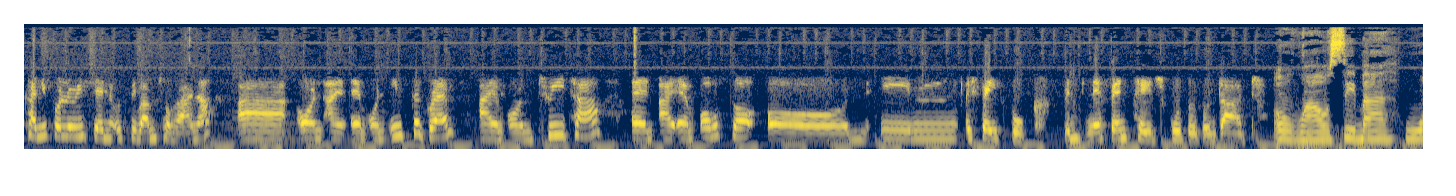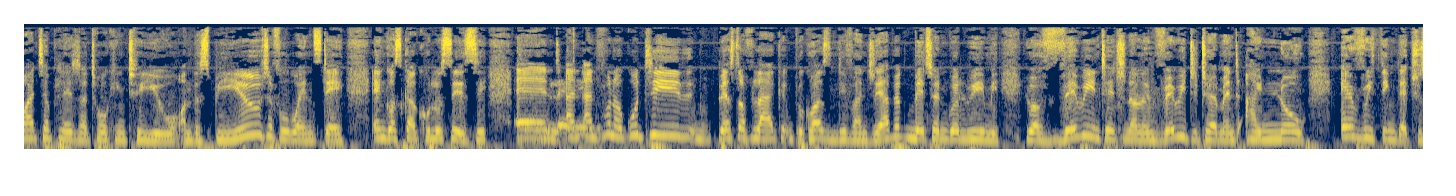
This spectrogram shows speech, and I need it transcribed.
khanifolowisheni usiba mtongana uh, on i am on instagram. I am on twitter and i am also on um, facebook ndine-fan page kuzo zontathu Oh wow, Siba, what a pleasure talking to you on this beautiful Wednesday. Enkosi kakhulu sisi. And and andifuna ukuthi best of luck because ndiva nje apha ekubetheni kwelwimi you are very intentional and very determined. I know everything that you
